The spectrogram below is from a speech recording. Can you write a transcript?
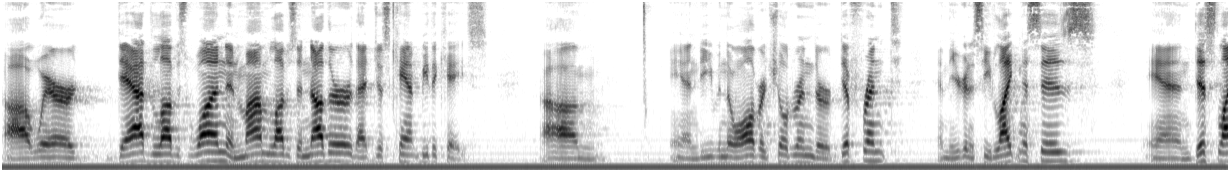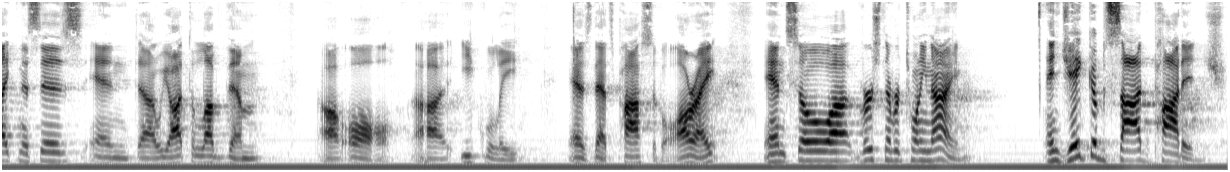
Uh, where dad loves one and mom loves another, that just can't be the case. Um, and even though all of our children are different, and you're going to see likenesses and dislikenesses, and uh, we ought to love them uh, all uh, equally as that's possible. All right. And so, uh, verse number 29. And Jacob sod pottage.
